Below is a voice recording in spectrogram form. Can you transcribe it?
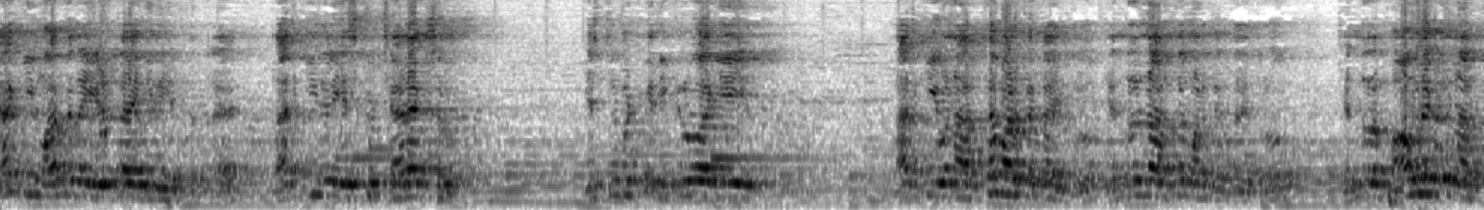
ಯಾಕೆ ಈ ಮಾತನ್ನ ಹೇಳ್ತಾ ಇದ್ದೀನಿ ಅಂತಂದ್ರೆ ರಾಜಕೀಯದಲ್ಲಿ ಎಷ್ಟು ಚಾಣಾಕ್ಷರು, ಎಷ್ಟು ಮಟ್ಟಿಗೆ ನಿಖರವಾಗಿ ರಾಜಕೀಯವನ್ನು ಅರ್ಥ ಮಾಡ್ಕೊತಾ ಇದ್ರು, ಜನರನ್ನ ಅರ್ಥ ಮಾಡ್ಕೊತಾ ಜನರ ಭಾವನೆಗಳನ್ನ ಅರ್ಥ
